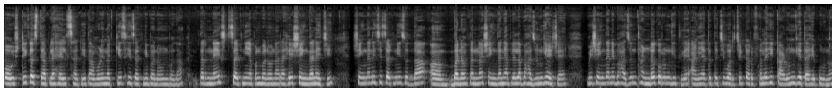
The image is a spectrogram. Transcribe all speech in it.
पौष्टिक असते आपल्या हेल्थसाठी त्यामुळे नक्कीच ही चटणी बनवून बघा. तर नेक्स्ट चटणी आपण बनवणार आहे शेंगदाण्याची. शेंगदाण्याची चटणीसुद्धा बनवताना शेंगदाणे आपल्याला भाजून घ्यायचे आहे. मी शेंगदाणे भाजून थंड करून घेतले आणि आता त्याची वरची टरफलही काढून घेत आहे पूर्ण.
